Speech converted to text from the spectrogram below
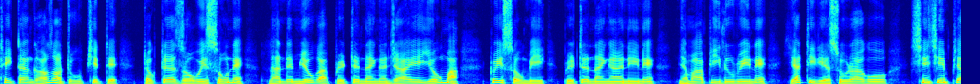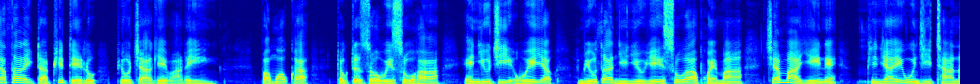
ထိပ်တန်းခေါင်းဆောင်တူဖြစ်တဲ့ဒေါက်တာဇော်ဝေဆိုးနဲ့ လန်ဒန်မြို့ကဗြိတိန်နိုင်ငံသားရေးရုံးမှတွေ့ဆုံပြီးဗြိတိန်နိုင်ငံအနေနဲ့မြန်မာပြည်သူတွေနဲ့ရပ်တည်တဲ့ဆိုတာကို ရှင်းရှင်းပြသလိုက်တာဖြစ်တယ်လို့ပြောကြားခဲ့ပါတယ်။ပေါမောက်ခဒေါက်တာဇော်ဝေဆိုဟာ NUG အဝေးရောက်အမျိုးသားညီညွတ်ရေးအစိုးရအဖွဲ့မှကျန်းမာရေးနဲ့ပညာရေးဝန်ကြီးဌာန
